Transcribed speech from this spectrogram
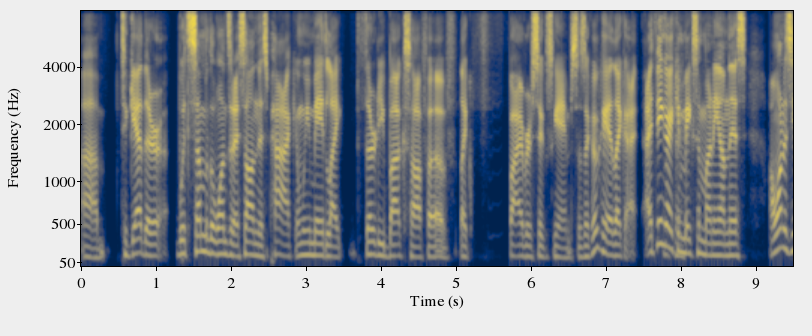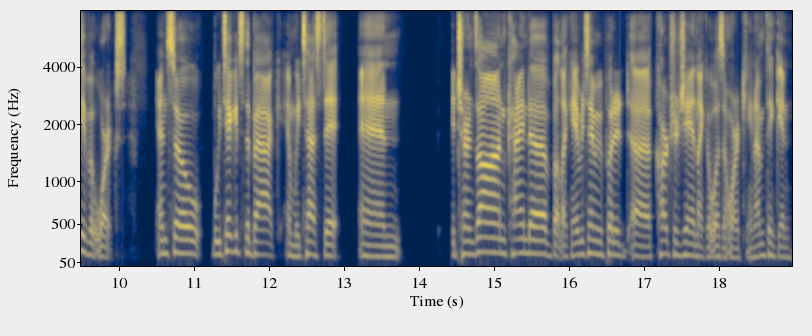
um, together with some of the ones that I saw in this pack, and we made like 30 bucks off of like five or six games. So I was like, okay, like I, I think I can make some money on this. I want to see if it works. And so we take it to the back and we test it and it turns on kind of, but like every time we put a uh, cartridge in, like it wasn't working. I'm thinking,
